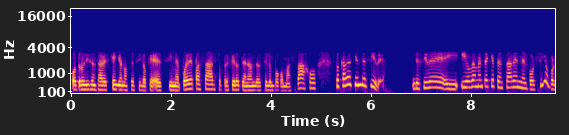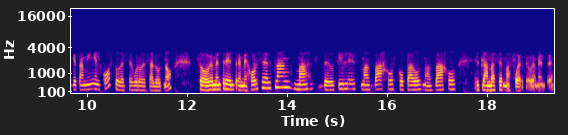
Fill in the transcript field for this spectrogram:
Otros dicen, sabes que yo no sé si lo que si me puede pasar, so prefiero tener un deducible un poco más bajo. So, cada quien decide decide y, obviamente hay que pensar en el bolsillo porque también el costo del seguro de salud, ¿no? So, obviamente entre mejor sea el plan, más deducibles, más bajos, copagos más bajos, el plan va a ser más fuerte, obviamente.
